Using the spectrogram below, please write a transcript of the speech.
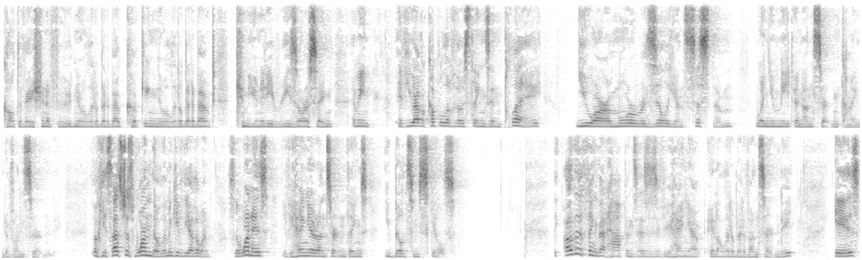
cultivation of food, knew a little bit about cooking, knew a little bit about community resourcing. I mean, if you have a couple of those things in play, you are a more resilient system when you meet an uncertain kind of uncertainty. Okay, so that's just one though. Let me give you the other one. So one is if you hang out on certain things, you build some skills. The other thing that happens is, is if you hang out in a little bit of uncertainty, is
